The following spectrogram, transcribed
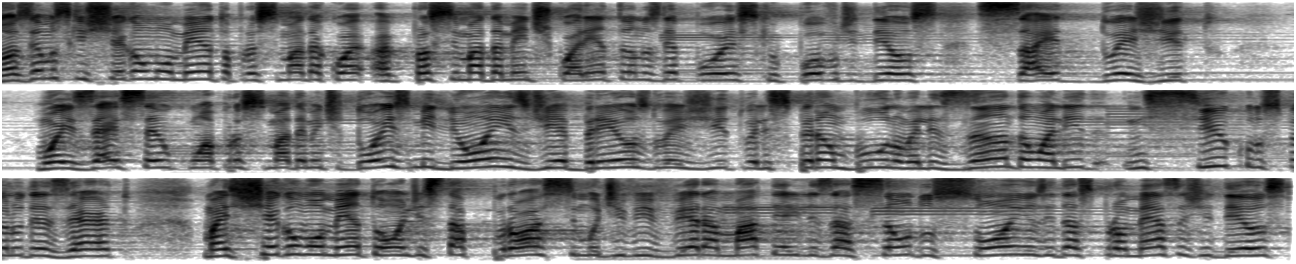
Nós vemos que chega um momento, aproximadamente 40 anos depois, que o povo de Deus sai do Egito, Moisés saiu com aproximadamente 2 milhões de hebreus do Egito. Eles perambulam, eles andam ali em círculos pelo deserto, mas chega um momento onde está próximo de viver a materialização dos sonhos e das promessas de Deus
